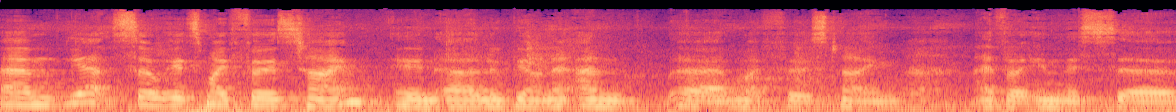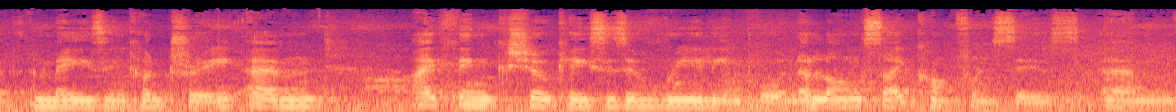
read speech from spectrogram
Um, yeah, so it's my first time in uh, Ljubljana and uh, my first time ever in this uh, amazing country. Um, I think showcases are really important alongside conferences um,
